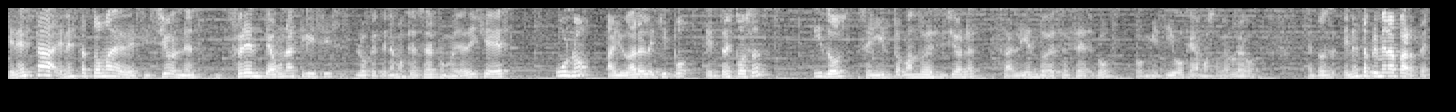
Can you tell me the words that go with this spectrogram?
en esta, en esta toma de decisiones frente a una crisis, lo que tenemos que hacer, como ya dije, es uno, ayudar al equipo en tres cosas y dos, seguir tomando decisiones saliendo de ese sesgo cognitivo que vamos a ver luego. Entonces, en esta primera parte,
